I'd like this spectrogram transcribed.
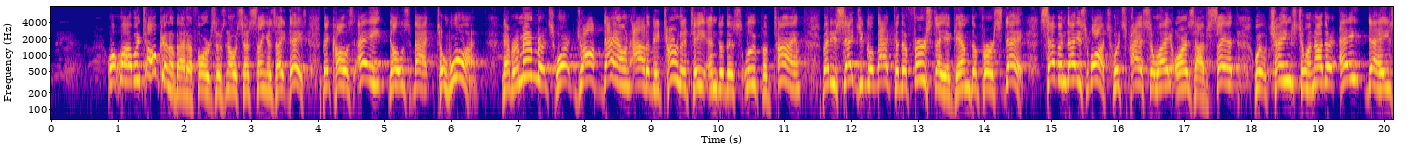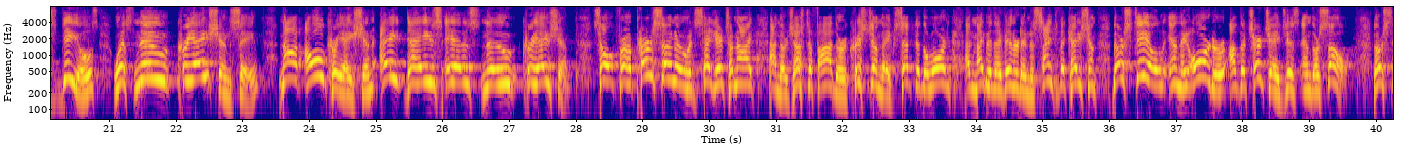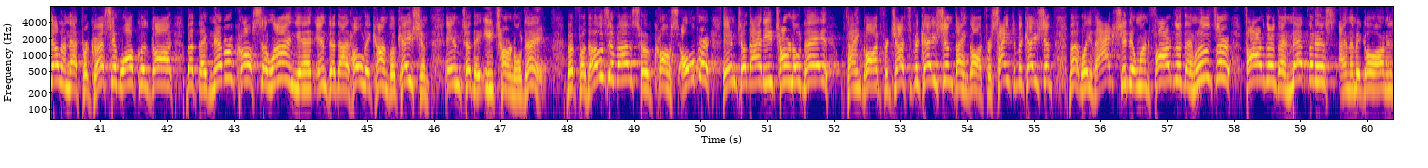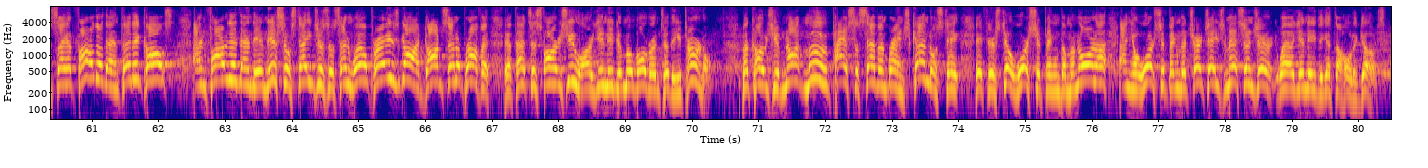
Well, why are we talking about it for? There's no such thing as eight days. Because eight goes back to one. Now remember, it's where it dropped down out of eternity into this loop of time. But he said you go back to the first day again, the first day. Seven days watch, which pass away, or as I've said, will change to another eight days deals with new creation, see? Not old creation. Eight days is new creation. So for a person who would sit here tonight and they're justified, they're a Christian, they accepted the Lord, and maybe they've entered into sanctification, they're still in the order of the church ages in their soul. They're still in that progressive walk with God, but they've never crossed the line yet into that holy convocation, into the eternal day. But for those of us who've crossed over into that eternal day, thank God for justification, thank God for sanctification, but we've actually went farther than Luther, farther than Methodist, and let me go on and say it, farther than Pentecost, and farther than the initial stages of saying, well, praise God, God sent a prophet. If that's as far as you are, you need to move over into the eternal because you've not moved past the seven branch candlestick if you're still worshiping the menorah and you're worshiping the church age messenger well you need to get the holy ghost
